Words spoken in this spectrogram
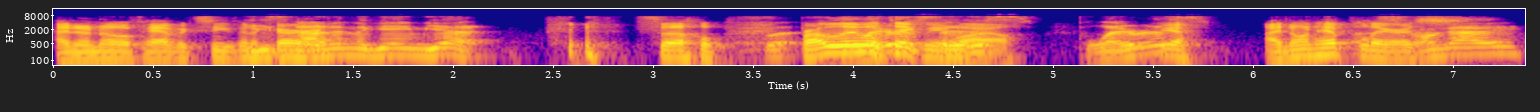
I don't know if Havoc's even He's a card. He's not in the game yet. so but Probably will take me a while. is. Polaris? Yeah, I don't have A Polaris. Strong guy?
